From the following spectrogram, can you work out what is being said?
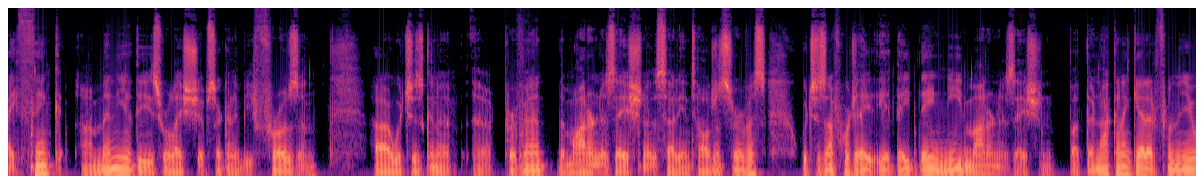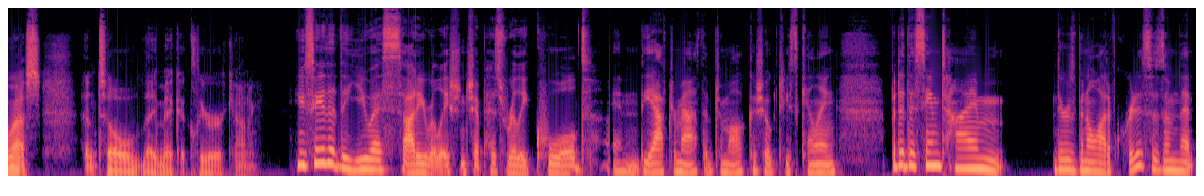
I think uh, many of these relationships are going to be frozen uh, which is going to uh, prevent the modernization of the Saudi intelligence service, which is unfortunate. They, they, they need modernization, but they're not going to get it from the U.S. until they make a clearer accounting. You say that the U.S. Saudi relationship has really cooled in the aftermath of Jamal Khashoggi's killing, but at the same time, there's been a lot of criticism that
